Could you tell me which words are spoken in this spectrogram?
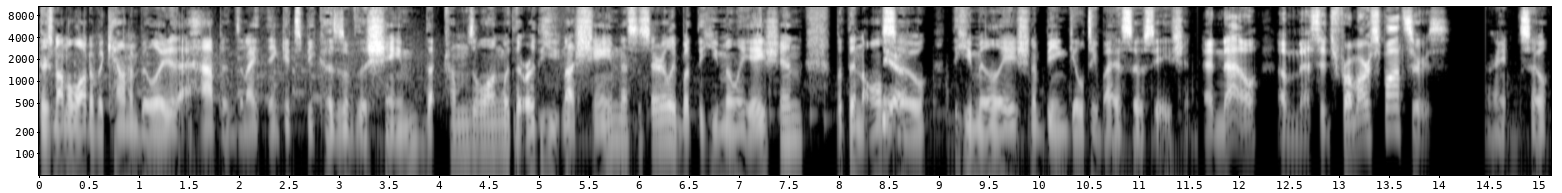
there's not a lot of accountability that happens and i think it's because of the shame that comes along with it or the not shame necessarily but the humiliation but then also the humiliation of being guilty by association And now, a message from our sponsors. Right? So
